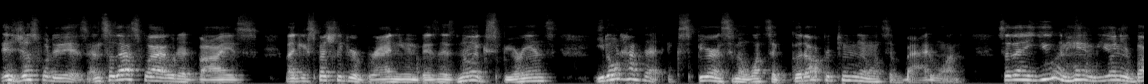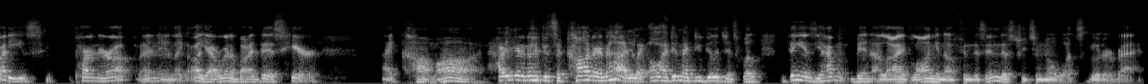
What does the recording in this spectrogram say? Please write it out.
it's just what it is, and so that's why I would advise, like, especially if you're brand new in business, no experience, you don't have that experience to know what's a good opportunity and what's a bad one. So then you and him, you and your buddies partner up and you're like, oh yeah, we're gonna buy this here. Like, come on. How are you gonna know if it's a con or not? You're like, oh, I did my due diligence. Well, the thing is you haven't been alive long enough in this industry to know what's good or bad.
